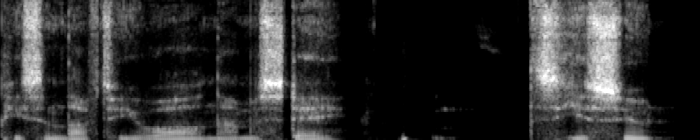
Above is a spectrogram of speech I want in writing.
Peace and love to you all. Namaste. See you soon.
